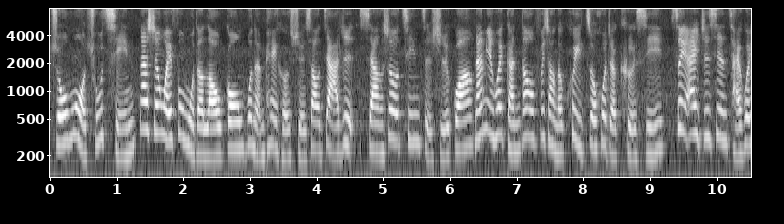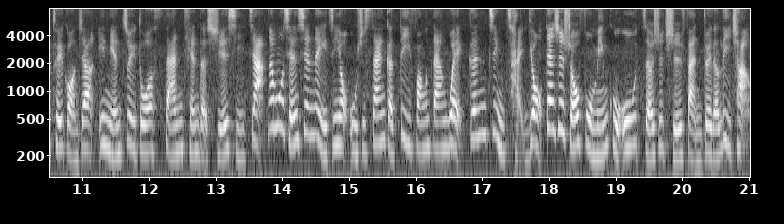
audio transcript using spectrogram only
周末出勤。那身为父母的劳工不能配合学校假日享受亲子时光，难免会感到非常的愧疚或者可惜，所以爱知县才会推广这样一年最多三天的学习假。那目前县内已经有五十三个地方单位跟进采用，但是首府名古屋则是持反对的立场。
